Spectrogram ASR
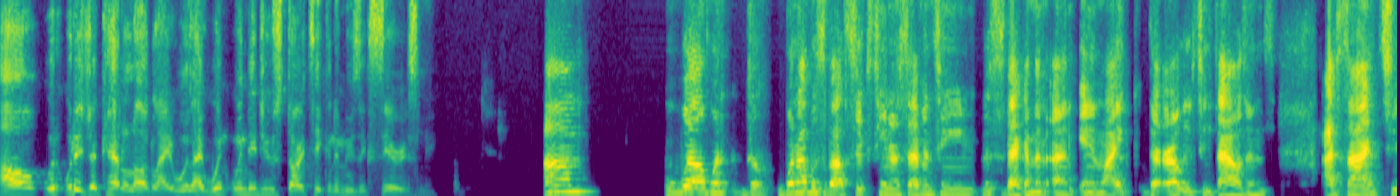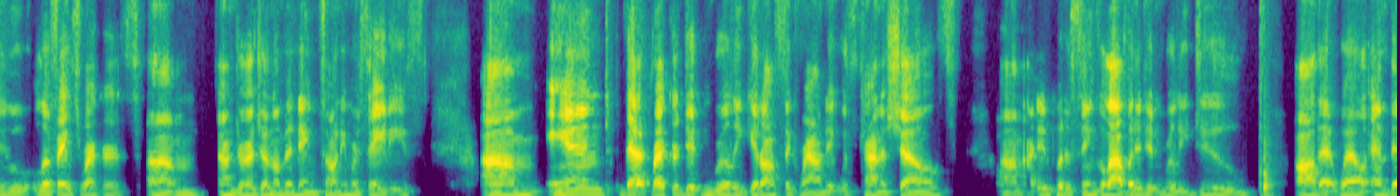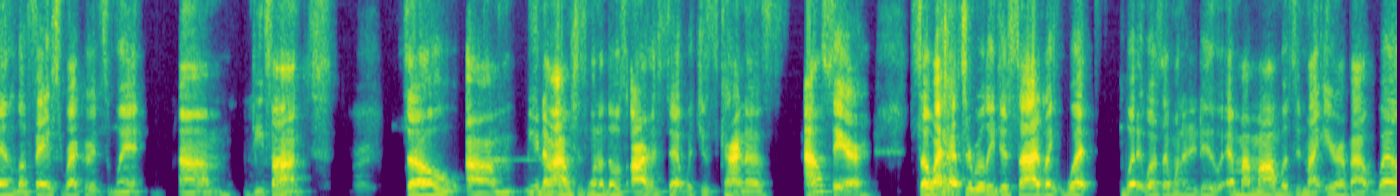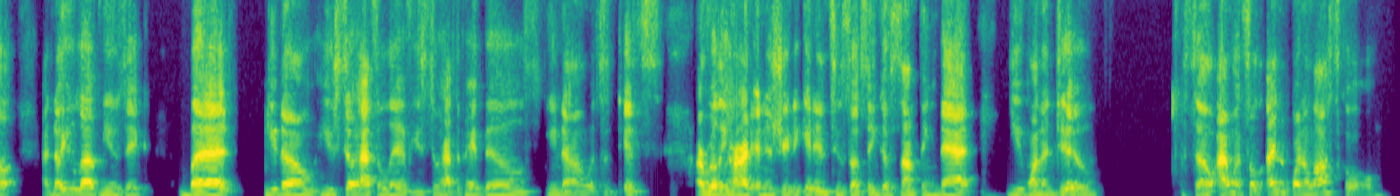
how what, what is your catalog like? Like when when did you start taking the music seriously? Um well, when the when I was about 16 or 17, this is back in the in like the early 2000s, I signed to LaFace Records um, under a gentleman named Tony Mercedes. Um, and that record didn't really get off the ground. It was kind of shelved. Um, I didn't put a single out, but it didn't really do all that well. And then LaFace Records went um, defunct. Right. So, um, you know, I was just one of those artists that was just kind of out there. So I had to really decide like what what it was I wanted to do. And my mom was in my ear about, well, I know you love music, but you know, you still have to live, you still have to pay bills, you know, it's a, it's a really hard industry to get into. So think of something that you want to do. So I went so I ended up going to law school.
